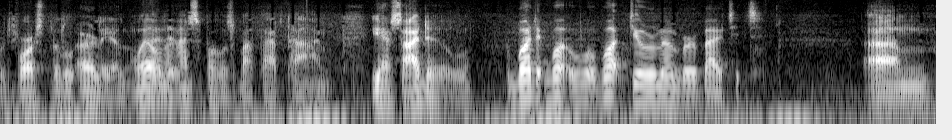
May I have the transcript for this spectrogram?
I divorced a little earlier. Well, Earlier. I suppose about that time. Yes, I do. What, what, what do you remember about it? Um,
